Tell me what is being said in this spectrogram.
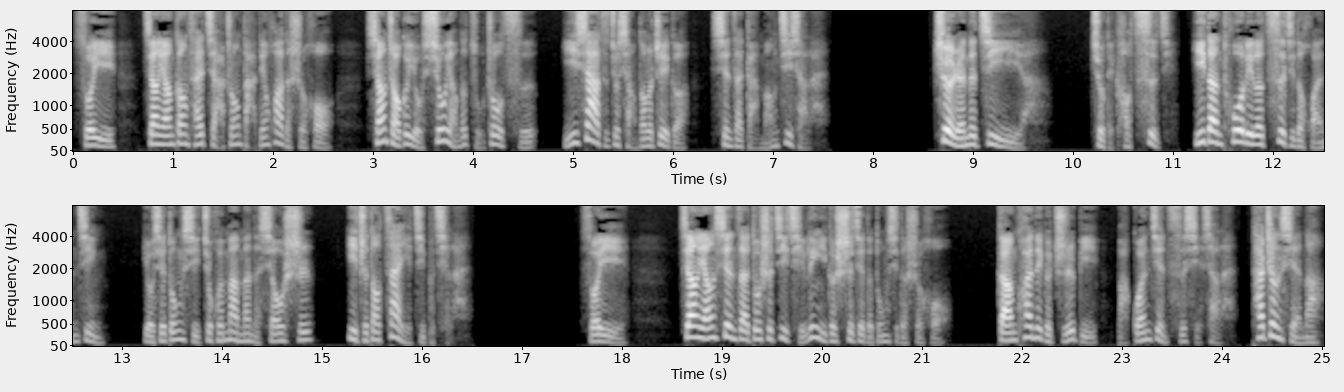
所以江阳刚才假装打电话的时候，想找个有修养的诅咒词，一下子就想到了这个，现在赶忙记下来。这人的记忆啊，就得靠刺激，一旦脱离了刺激的环境，有些东西就会慢慢的消失，一直到再也记不起来。所以。江阳现在都是记起另一个世界的东西的时候，赶快那个纸笔把关键词写下来。他正写呢，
